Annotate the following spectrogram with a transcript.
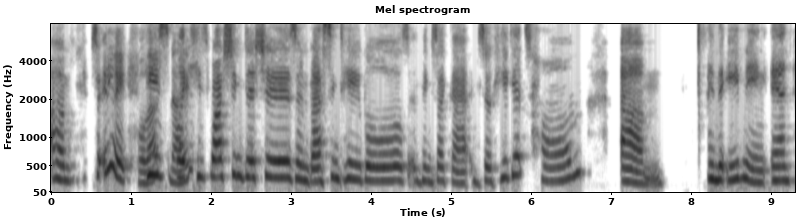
Um, so anyway Well, he's that's like he's washing dishes and bussing tables and things like that. And so he gets home um, in the evening and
